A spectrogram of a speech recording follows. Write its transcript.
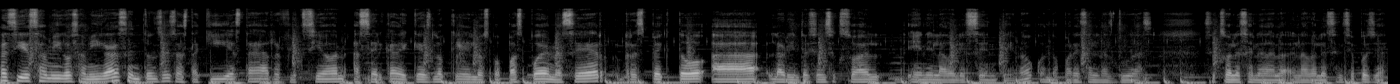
Así es amigos, amigas, entonces hasta aquí esta reflexión acerca de qué es lo que los papás pueden hacer respecto a la orientación sexual en el adolescente, ¿no? Cuando aparecen las dudas sexuales en la, adolescencia, pues ya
